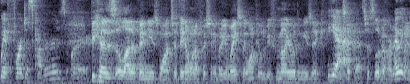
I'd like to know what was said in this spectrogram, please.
with for just covers or Because a lot of venues want to, they don't want to push anybody away, so they want people to be familiar with the music, Yeah. things like that. So it's a little bit harder I to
